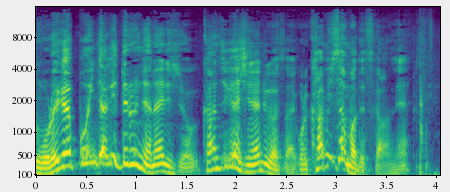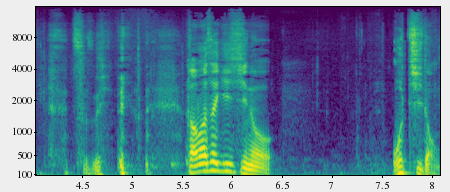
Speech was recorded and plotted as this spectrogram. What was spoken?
俺がポイントあげてるんじゃないですよ。勘違いしないでください。これ神様ですからね。続いて、川崎市の落ち丼。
